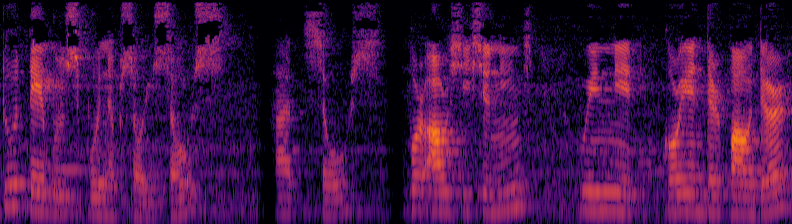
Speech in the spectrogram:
2 tablespoons of soy sauce, hot sauce. For our seasonings, we need coriander powder,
